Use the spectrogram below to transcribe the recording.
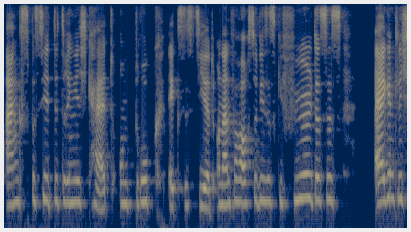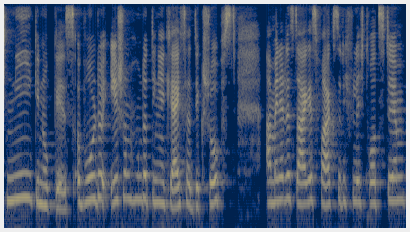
angstbasierte Dringlichkeit und Druck existiert und einfach auch so dieses Gefühl, dass es eigentlich nie genug ist, obwohl du eh schon 100 Dinge gleichzeitig schubst. Am Ende des Tages fragst du dich vielleicht trotzdem,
